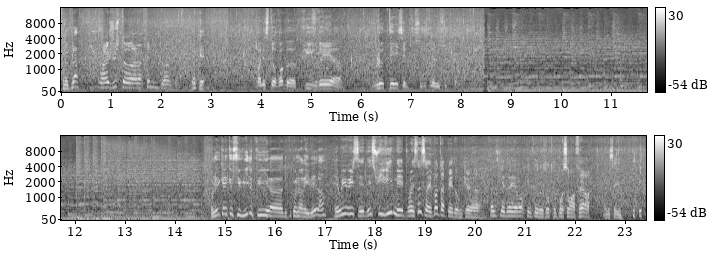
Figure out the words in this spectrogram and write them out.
Sur le plat? Ouais, juste euh, à la fin du plat. en fait. Ok. Regardez cette robe euh, cuivrée, euh, bleutée, c'est juste magnifique. quoi. On a eu quelques suivis depuis, euh, depuis qu'on est arrivé là. Et oui, oui, c'est des suivis, mais pour l'instant ça n'avait pas tapé, donc euh, je pense qu'il doit y avoir quelques autres poissons à faire. On essaye.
